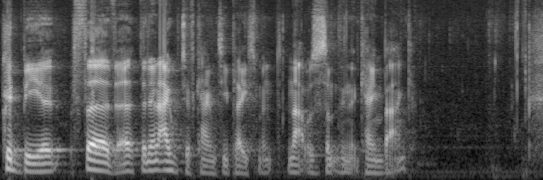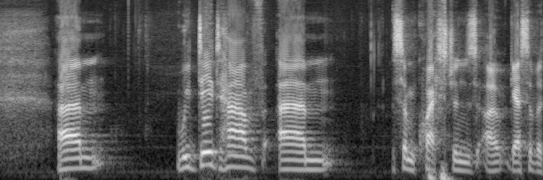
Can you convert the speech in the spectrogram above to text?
could be a, further than an out of county placement and that was something that came back um, we did have um, some questions, I guess, of a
